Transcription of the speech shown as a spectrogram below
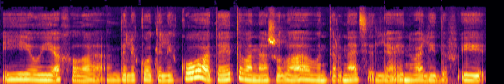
и уехала далеко-далеко, а до этого она жила в интернате для инвалидов. И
